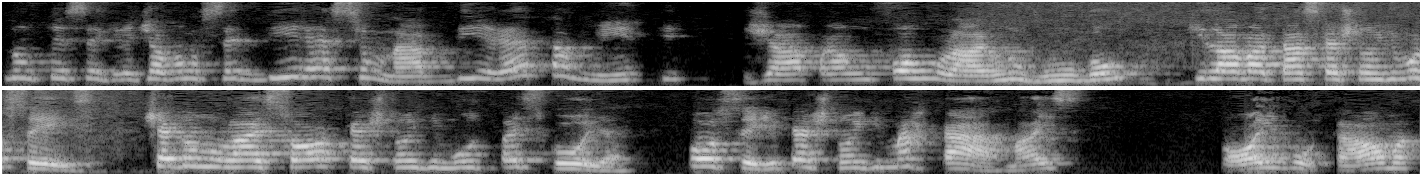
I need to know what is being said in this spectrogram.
não tem segredo, já vão ser direcionados diretamente já para um formulário no Google, que lá vai estar as questões de vocês. Chegando lá é só questões de múltipla escolha, ou seja, questões de marcar, mas olhem com calma,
